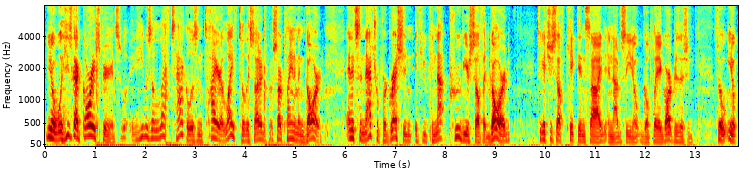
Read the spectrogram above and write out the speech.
you know, well, he's got guard experience. Well, he was a left tackle his entire life till they started to start playing him in guard. And it's the natural progression if you cannot prove yourself at guard to get yourself kicked inside and obviously, you know, go play a guard position. So, you know,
